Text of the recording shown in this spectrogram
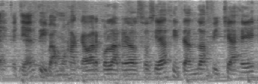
Efectivamente, y vamos a acabar con la Real Sociedad citando a fichajes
